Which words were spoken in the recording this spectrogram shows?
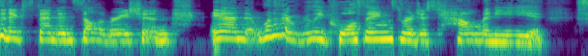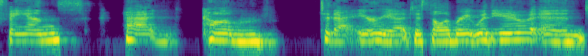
an extended celebration. And one of the really cool things were just how many fans had come to that area to celebrate with you. And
